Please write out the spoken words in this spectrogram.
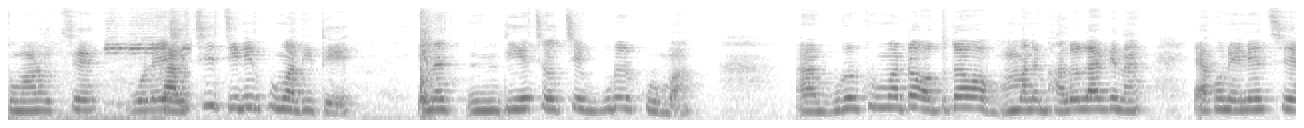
তোমার হচ্ছে বলে এসেছি চিনির কুরমা দিতে। এনে দিয়েছে হচ্ছে গুড়ের কুরমা। আর গুড়ের কুরমাটা অতটা মানে ভালো লাগে না। এখন এনেছে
